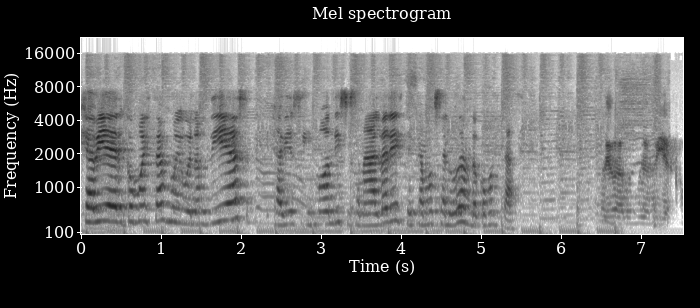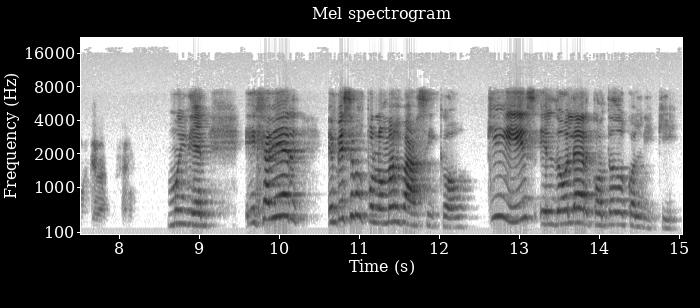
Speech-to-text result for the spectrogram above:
Javier, ¿cómo estás? Muy buenos días. Javier Sigismondi, Susana Álvarez, te estamos saludando. ¿Cómo estás? Muy buenos días. ¿Cómo te va, Susana? Muy bien. Eh, Javier, empecemos por lo más básico. ¿Qué es el dólar contado con liqui?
